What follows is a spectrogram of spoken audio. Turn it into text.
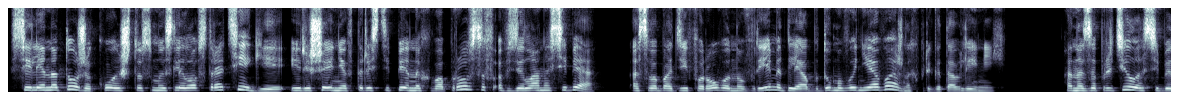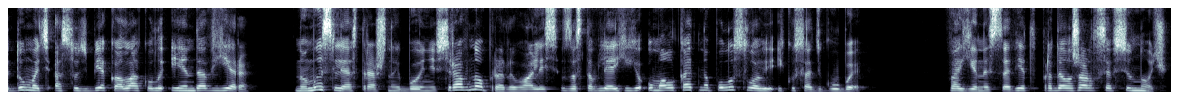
Селена тоже кое-что смыслила в стратегии и решение второстепенных вопросов взяла на себя, освободив Ровану время для обдумывания важных приготовлений. Она запретила себе думать о судьбе Калакулы и Эндовьера, но мысли о страшной бойне все равно прорывались, заставляя ее умолкать на полусловие и кусать губы. Военный совет продолжался всю ночь.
